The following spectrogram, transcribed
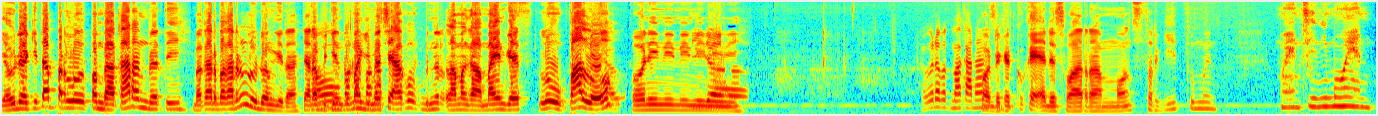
Ya udah kita perlu pembakaran berarti. Bakar-bakar dulu dong kita. Cara Oh, bikin rumah gimana sih? Aku bener lama gak main, guys. Lupa loh. Oh, ini ini ini ini. Aku dapat makanan. Oh, dekatku kayak ada suara monster gitu, men. Main sini, Moen.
